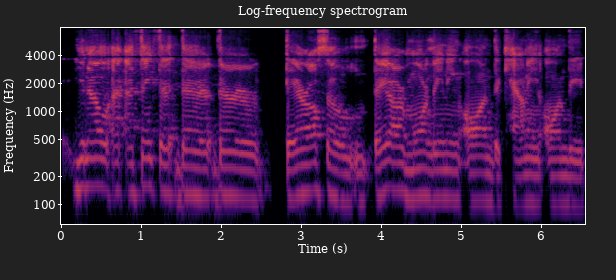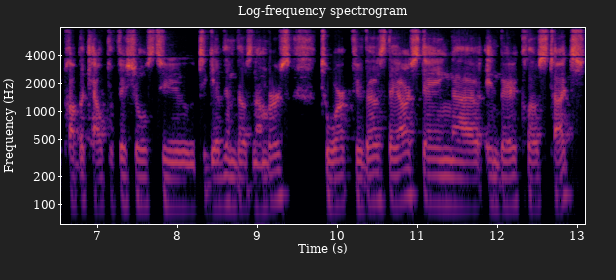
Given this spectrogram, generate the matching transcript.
You know, I, I think that they're they're they are also they are more leaning on the county on the public health officials to to give them those numbers to work through those they are staying uh, in very close touch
